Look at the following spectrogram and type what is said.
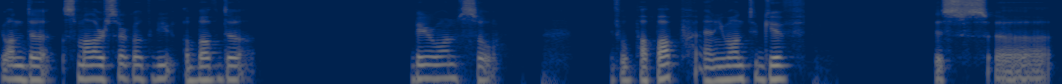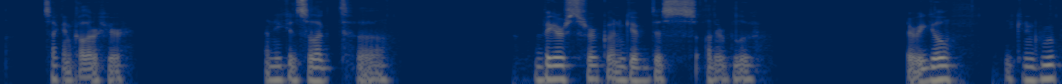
You want the smaller circle to be above the bigger one, so it will pop up and you want to give this uh, second color here. And you can select uh, bigger circle and give this other blue. There we go. You can group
